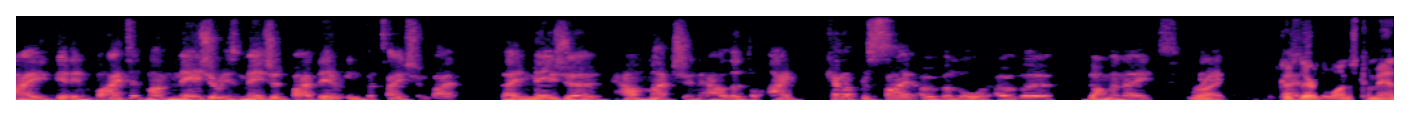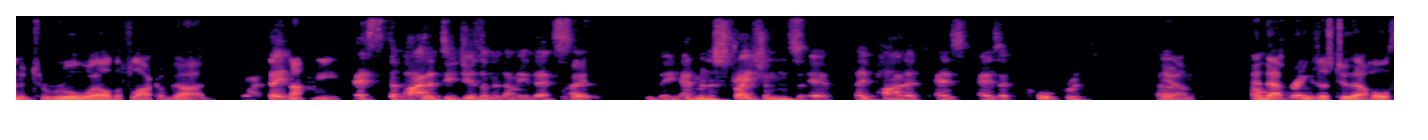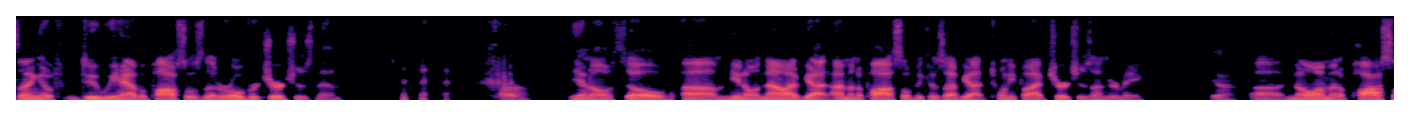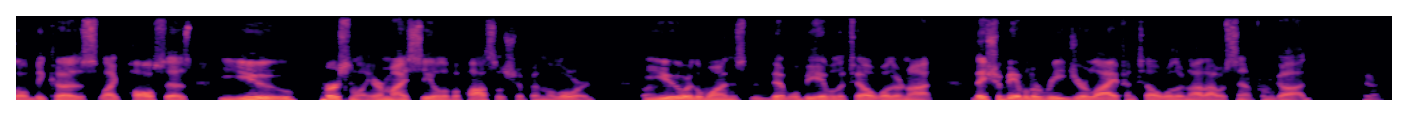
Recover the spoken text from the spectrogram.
I get invited. My measure is measured by their invitation. By they measure how much and how little. I cannot preside over, Lord, over, dominate. Right, because they're the ones commanded to rule well the flock of God. Right. They, not me. That's the pilotage, isn't it? I mean, that's right. the, the administrations. Uh, they pilot as as a corporate. Um, yeah. And that brings us to that whole thing of do we have apostles that are over churches then? uh, you yeah. know, so um, you know, now I've got I'm an apostle because I've got 25 churches under me. Yeah. Uh, no, I'm an apostle because, like Paul says, you personally are my seal of apostleship in the Lord. Right. You are the ones that will be able to tell whether or not they should be able to read your life and tell whether or not I was sent from God. Yeah.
